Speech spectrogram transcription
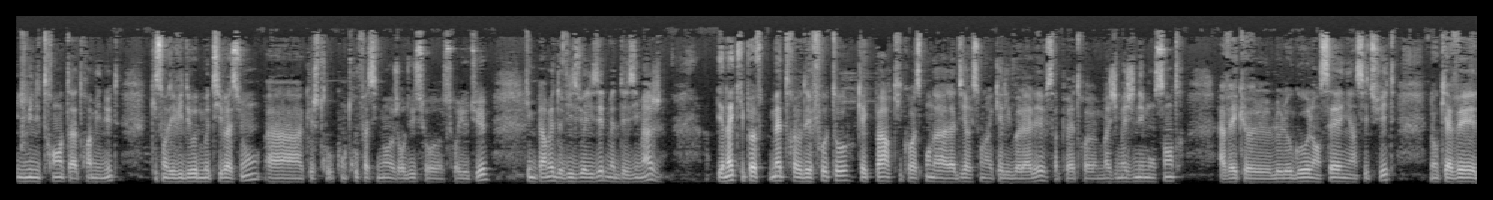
une, minute trente à trois minutes, qui sont des vidéos de motivation euh, que je trouve qu'on trouve facilement aujourd'hui sur sur YouTube, qui me permettent de visualiser, de mettre des images. Il y en a qui peuvent mettre des photos quelque part qui correspondent à la direction dans laquelle ils veulent aller. Ça peut être, moi j'imaginais mon centre avec le logo, l'enseigne, ainsi de suite. Donc il y avait,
